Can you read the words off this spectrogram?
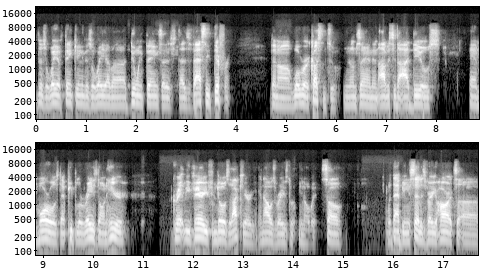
there's a way of thinking, there's a way of uh, doing things that is that is vastly different than uh, what we're accustomed to. You know what I'm saying? And obviously the ideals and morals that people are raised on here greatly vary from those that I carry and I was raised, you know, with. So with that being said, it's very hard to uh,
